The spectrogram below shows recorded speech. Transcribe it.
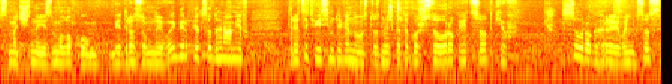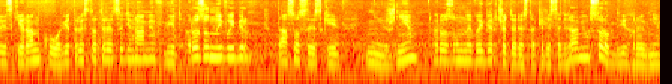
смачний з молоком від розумний вибір 500 грамів 38,90, знижка також 40%. 40 гривень сосиски ранкові 330 грамів від розумний вибір та сосиски ніжні розумний вибір 450 грамів 42 гривні.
